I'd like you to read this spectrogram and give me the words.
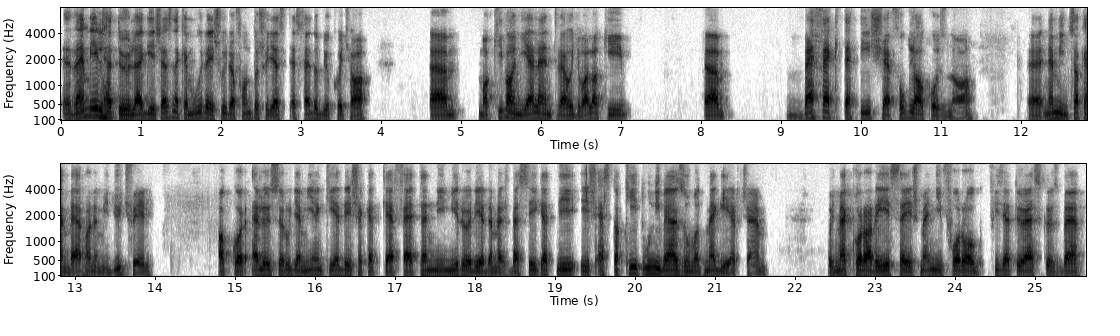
remélhetőleg, és ez nekem újra és újra fontos, hogy ezt, ezt feldobjuk, hogyha um, ma ki van jelentve, hogy valaki um, befektetéssel foglalkozna, uh, nem mint szakember, hanem mint ügyfél, akkor először ugye milyen kérdéseket kell feltenni, miről érdemes beszélgetni, és ezt a két univerzumot megértsem, hogy mekkora része és mennyi forog fizetőeszközbe,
